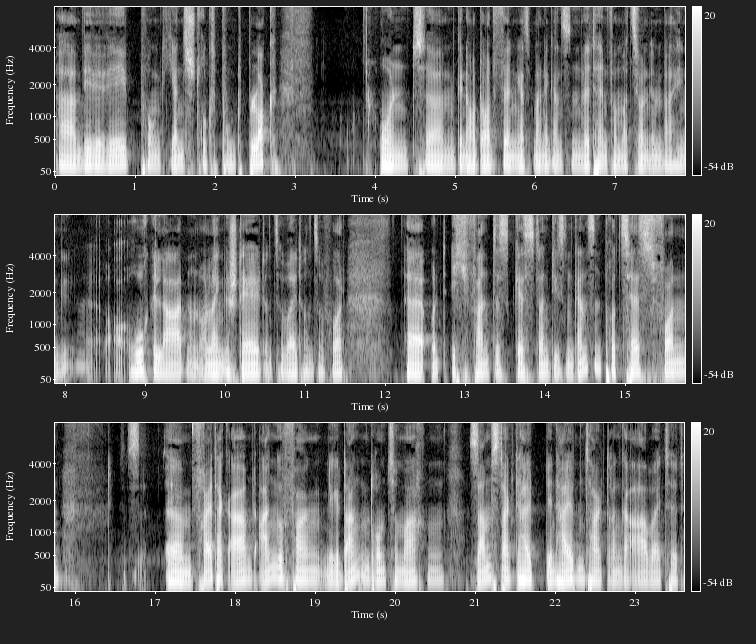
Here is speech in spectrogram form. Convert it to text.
äh, www.jensstrux.blog und ähm, genau dort werden jetzt meine ganzen Wetterinformationen immer hin, äh, hochgeladen und online gestellt und so weiter und so fort. Äh, und ich fand es gestern diesen ganzen Prozess von ähm, Freitagabend angefangen, mir Gedanken drum zu machen, Samstag halt den halben Tag dran gearbeitet,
